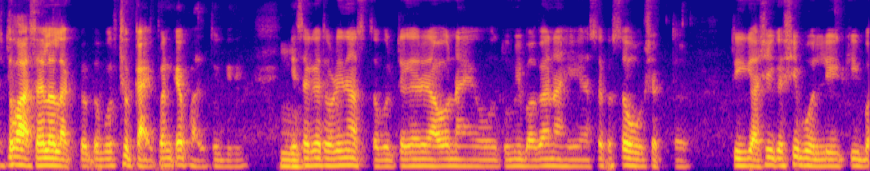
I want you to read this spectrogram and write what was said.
तो हसायला लागतो तो बोलतो काय पण काय फालतूगिरी हम्म. हे सगळं थोडी नसतं बोलते अरे अहो नाही हो तुम्ही बघा नाही असं कसं होऊ शकतं ती अशी कशी बोलली की ब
